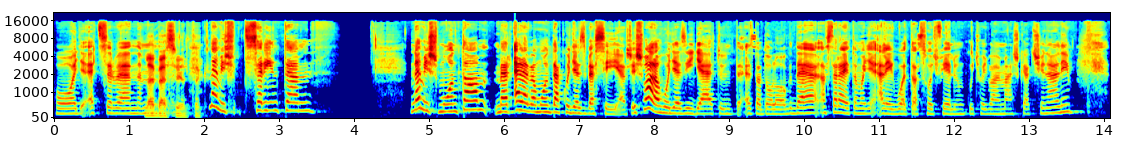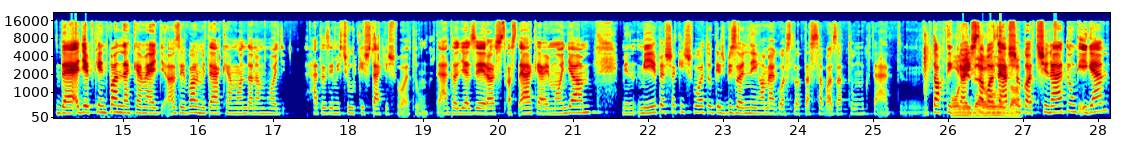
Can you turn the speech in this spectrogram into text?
hogy egyszerűen... Lebeszéltek. Nem is, szerintem nem is mondtam, mert eleve mondták, hogy ez veszélyes, és valahogy ez így eltűnt ez a dolog, de aztán rájöttem, hogy elég volt az, hogy félünk, úgyhogy valami más kell csinálni. De egyébként van nekem egy, azért valamit el kell mondanom, hogy hát azért mi csurkisták is voltunk. Tehát, hogy ezért azt, azt el kell, hogy mondjam, mi, mi épesek is voltunk, és bizony néha megoszlott a szavazatunk, tehát taktikai Hol ide, hol szavazásokat csináltunk, igen,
